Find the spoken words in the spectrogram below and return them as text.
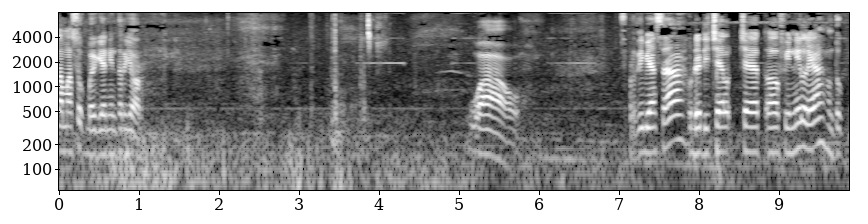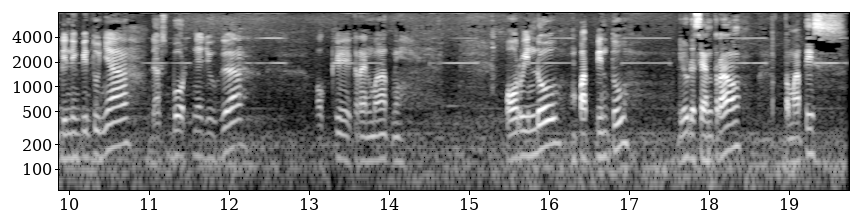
Kita masuk bagian interior. Wow. Seperti biasa udah dicat cat uh, vinil ya untuk dinding pintunya, dashboardnya juga. Oke, keren banget nih. Power window 4 pintu. Dia udah sentral, otomatis.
